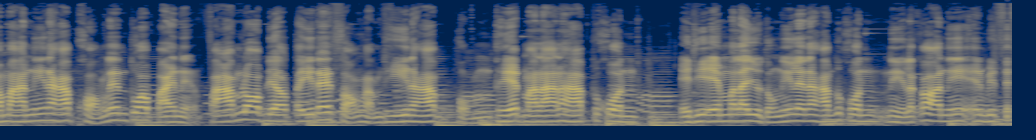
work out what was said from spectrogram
ประมาณนี้นะครับ ของเล่นทั่วไปเนี่ยฟาร์มรอบเดียวตีได้2อสามทีนะครับ ผมเทสมาแล้วนะครับ ทุกคน ATM อะไรอยู่ตรงนี้เลยนะครับ ทุกคนนี่แล้วก็อันนี้ NPC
